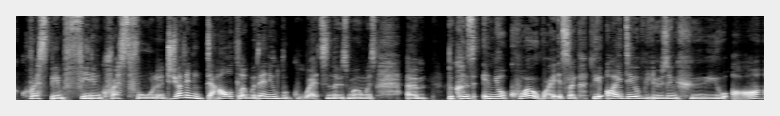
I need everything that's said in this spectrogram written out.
crest being feeling crestfallen? Did you have any doubts? Like, with any regrets in those moments? Um, because in your quote, right, it's like the idea of losing who you are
